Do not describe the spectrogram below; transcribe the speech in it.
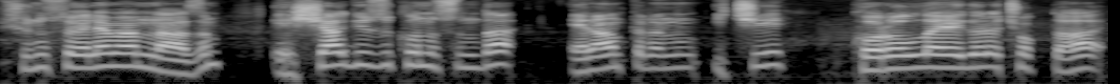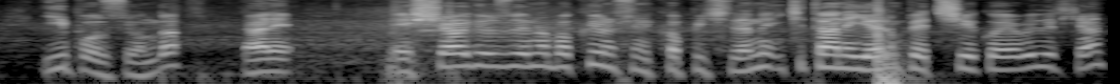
şunu söylemem lazım. Eşya gözü konusunda Elantra'nın içi Corolla'ya göre çok daha iyi pozisyonda. Yani eşya gözlerine bakıyorum şimdi kapı içlerine iki tane yarım pet şişe koyabilirken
